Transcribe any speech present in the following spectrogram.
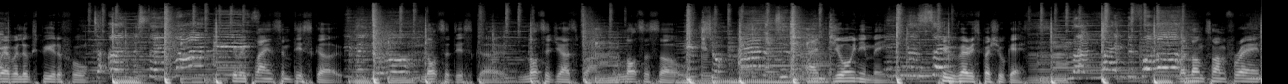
Weather looks beautiful. Gonna be playing some disco. Lots of disco, lots of jazz funk, lots of soul. And joining me, two very special guests. My longtime friend,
